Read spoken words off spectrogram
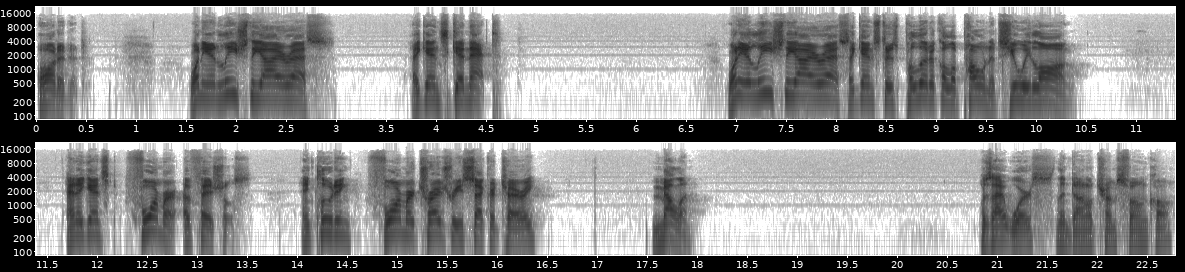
audited. When he unleashed the IRS against Gannett. When he unleashed the IRS against his political opponents, Huey Long, and against former officials, including former Treasury Secretary Mellon. Was that worse than Donald Trump's phone call?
